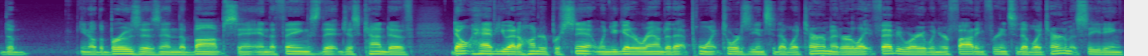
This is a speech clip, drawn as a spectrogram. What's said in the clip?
the you know the bruises and the bumps and, and the things that just kind of don't have you at 100% when you get around to that point towards the NCAA tournament or late February when you're fighting for NCAA tournament seeding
